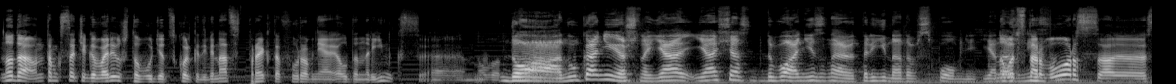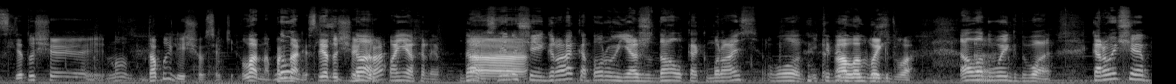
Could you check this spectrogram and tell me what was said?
Ну да, он там, кстати, говорил, что будет сколько, 12 проектов уровня Elden Rings. Э, ну вот. Да, ну конечно, я, я сейчас два, не знаю, три надо вспомнить. Я ну вот Star Wars, э, следующая, ну, добыли еще всякие. Ладно, ну, погнали, ну, следующая да, игра. поехали. Да, а... следующая игра, которую я ждал как мразь, вот. И теперь Alan Wake 2. Alan Wake 2. Короче,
